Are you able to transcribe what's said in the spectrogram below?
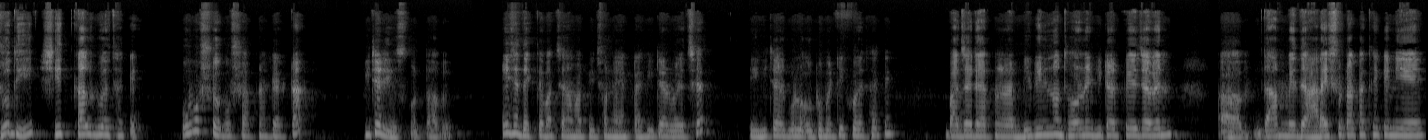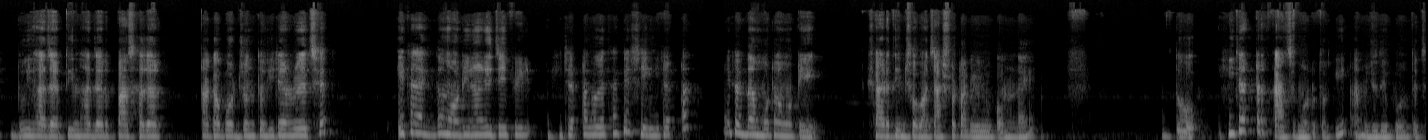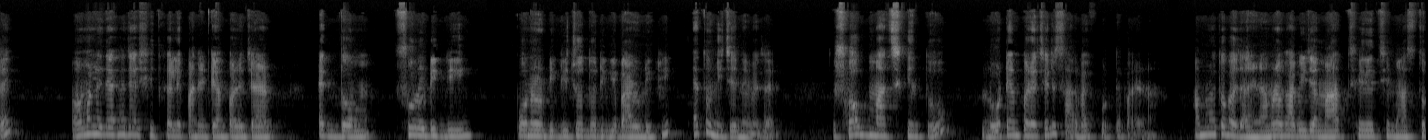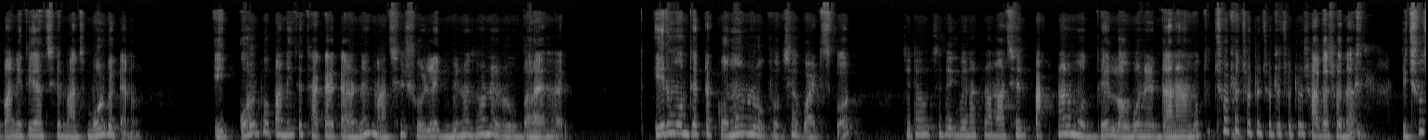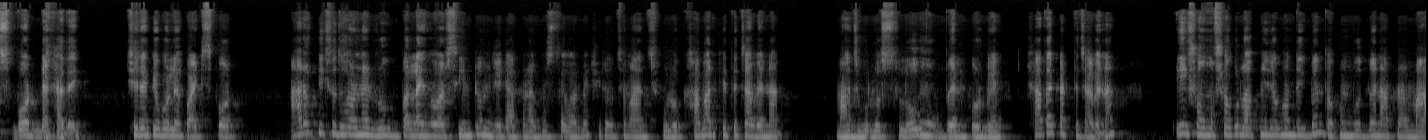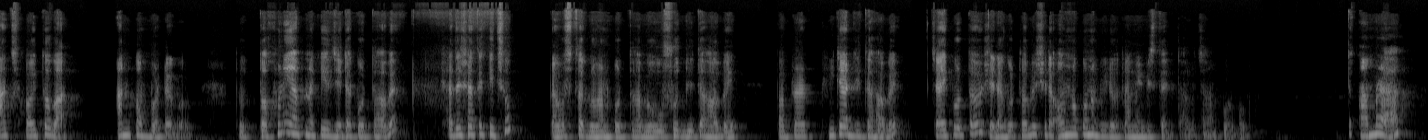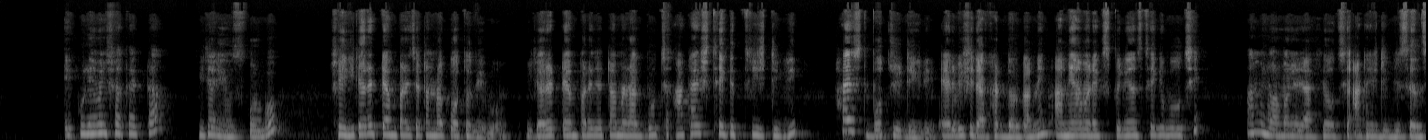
যদি শীতকাল হয়ে থাকে, অবশ্যই অবশ্যই আপনাকে একটা হিটার ইউজ করতে হবে। এই যে দেখতে পাচ্ছেন আমার পিছনে একটা হিটার রয়েছে। এই হিটারগুলো অটোমেটিক হয়ে থাকে। বাজারে আপনারা বিভিন্ন ধরনের হিটার পেয়ে যাবেন। দাম মেদে আড়াইশো টাকা থেকে নিয়ে দুই হাজার, তিন হাজার, পাঁচ হাজার টাকা পর্যন্ত হিটার রয়েছে। এটা একদম অর্ডিনারি যে হিটারটা হয়ে থাকে, সেই হিটারটা এটার দাম মোটামুটি সাড়ে তিনশো বা চারশো টাকা এরকম নেয়। তো হিটারটার কাজ মূলত কি? আমি যদি বলতে চাই নর্মালি দেখা যায় শীতকালে পানির টেম্পারেচার একদম ষোলো ডিগ্রি পনেরো ডিগ্রি চোদ্দ ডিগ্রি বারো ডিগ্রি এত নিচে নেমে যায়। তো সব মাছ কিন্তু লো টেম্পারেচারে সার্ভাইভ করতে পারে না। আমরা হয়তো বা জানি না, আমরা ভাবি যে মাছ ছেড়েছি, মাছ তো পানিতে আছে, মাছ মরবে কেন? এই অল্প পানিতে থাকার কারণে মাছের শরীরে বিভিন্ন ধরনের রোগ বালাই হয়। এর মধ্যে একটা কমন রোগ হচ্ছে হোয়াইট স্পট যেটা হচ্ছে দেখবেন আপনার মাছের পাখনার মধ্যে লবণের দানার মতো ছোট ছোট ছোট ছোট, সাদা সাদা কিছু স্পট দেখা দেয়। সেটাকে বলে হোয়াইট স্পট আরও কিছু ধরনের রোগ বালাই হওয়ার সিমটম যেটা আপনারা বুঝতে পারবেন, সেটা হচ্ছে মাছগুলো খাবার খেতে চাবে না, মাছগুলো স্লো মুভমেন্ট করবে, সাঁতার কাটতে চাবে না। এই সমস্যাগুলো আপনি যখন দেখবেন, তখন বুঝবেন আপনার মাছ হয়তো বা আনকমফোর্টেবল তো তখনই আপনাকে যেটা করতে হবে, সাথে সাথে কিছু ব্যবস্থা গ্রহণ করতে হবে, ওষুধ দিতে হবে বা আপনার হিটার দিতে হবে, যাই করতে হবে, সেটা করতে হবে, সেটা অন্য কোনো ভিডিওতে আমি বিস্তারিত আলোচনা করব। তো আমরা একুরিয়ামের সাথে একটা হিটার ইউজ করব। সেই হিটারের টেম্পারেচারটা আমরা কত দেব? হিটারের টেম্পারেচারটা আমরা রাখব হচ্ছে আঠাশ থেকে ত্রিশ ডিগ্রি হাইস্ট বত্রিশ ডিগ্রি। এর বেশি রাখার দরকার নেই। আমি আমার এক্সপিরিয়েন্স থেকে বলছি, আমি নর্মালি রাখি হচ্ছে আঠাশ ডিগ্রি সেলসিয়াস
